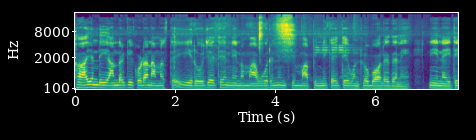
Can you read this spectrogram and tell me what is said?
హాయ్ అండి అందరికీ కూడా నమస్తే. ఈ రోజైతే నేను మా ఊరి నుంచి మా పిన్నికి అయితే ఒంట్లో బాగోలేదని నేనైతే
